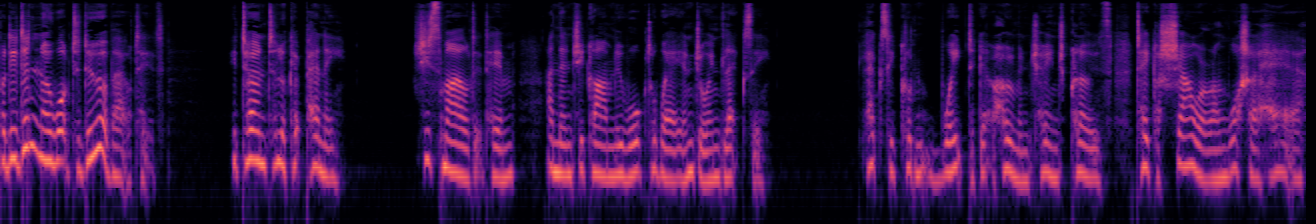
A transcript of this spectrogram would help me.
but he didn't know what to do about it. He turned to look at Penny. She smiled at him, and then she calmly walked away and joined Lexi. Lexi couldn't wait to get home and change clothes, take a shower, and wash her hair.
